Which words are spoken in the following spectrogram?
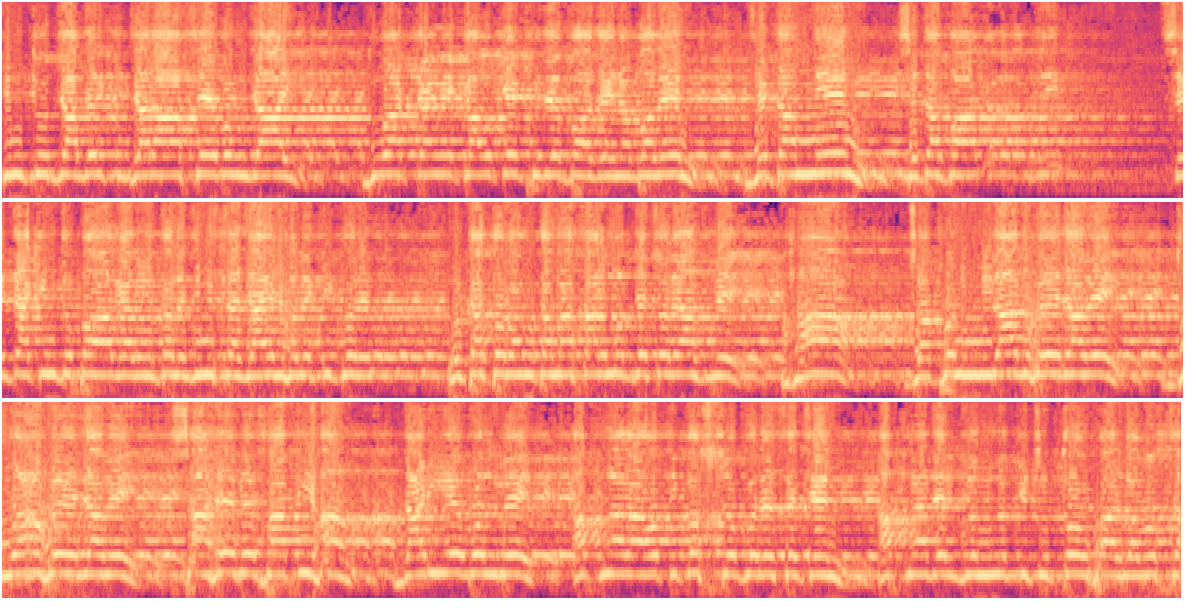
কিন্তু যাদের যারা আসে এবং যায় দুয়ার টাইমে কাউকে খুঁজে পাওয়া যায় না। বলেন, যেটা মেন সেটা পাওয়া সেটা কিন্তু পাওয়া গেল তাহলে জিনিসটা জায়েজ হবে কি করে? ওটা তো রং তামাশার মধ্যে চলে আসবে। হ্যাঁ যখন মিলাদ হয়ে যাবে, দোয়া হয়ে যাবে, সাহেবে ফাতিহা দাঁড়িয়ে বলবে, আপনারা অতি কষ্ট করে এসেছেন, আপনাদের জন্য কিছু তোফার ব্যবস্থা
